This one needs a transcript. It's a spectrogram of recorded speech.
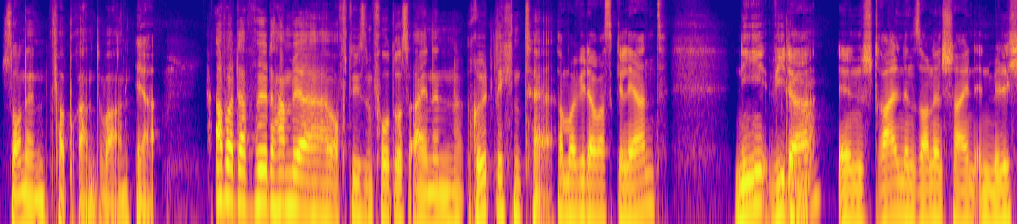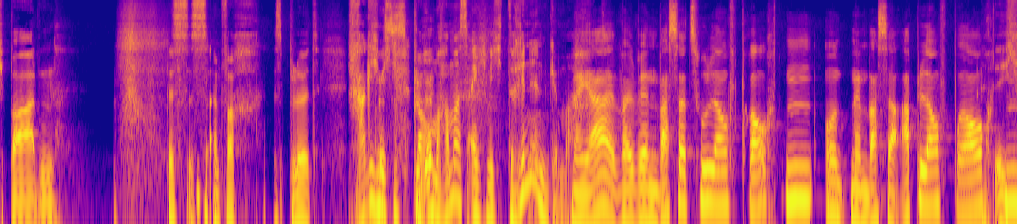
sonnenverbrannt waren. ja, Aber dafür haben wir auf diesen Fotos einen rötlichen Teint. haben wir wieder was gelernt. Nie wieder Genau. in strahlenden Sonnenschein in Milch baden. Das ist einfach, ist blöd. Frage ich mich, blöd. warum haben wir es eigentlich nicht drinnen gemacht? Naja, weil wir einen Wasserzulauf brauchten und einen Wasserablauf brauchten. Ich,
